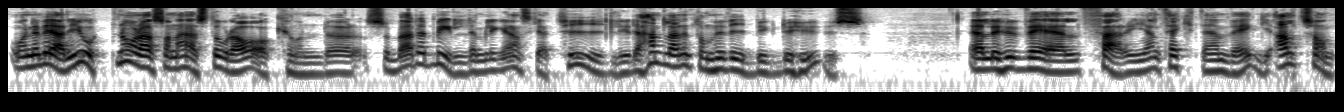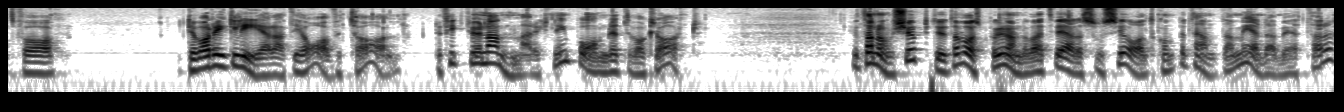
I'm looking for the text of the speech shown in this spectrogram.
och när vi hade gjort några sådana här stora A-kunder så började bilden bli ganska tydlig. Det handlade inte om hur vi byggde hus. Eller hur väl färgen täckte en vägg. Allt sånt var, det var reglerat i avtal. Det fick du en anmärkning på om det inte var klart. Utan de köpte utav oss på grund av att vi hade socialt kompetenta medarbetare.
